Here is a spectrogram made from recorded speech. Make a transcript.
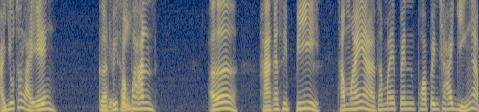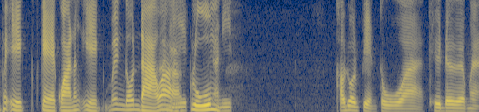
อายุเท่าไหร่เอง เกิดปีสองพันเออห่างกันสิบปีทำไมอะทำไมเป็นพอเป็นชายหญิงอะพระเอกแก่กว่านางเอกแม่งโดนด่าว่าอันนี้กลูมอันนี้เขาโดนเปลี่ยนตัวคือเดิมอะ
